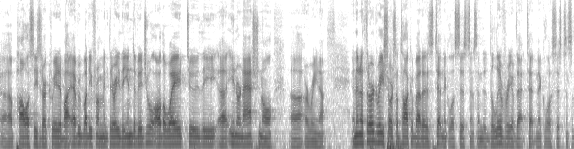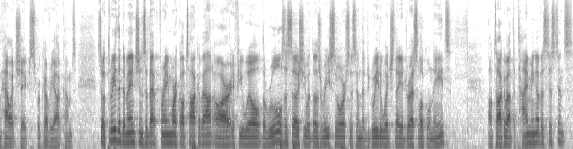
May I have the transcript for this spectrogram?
Uh, policies that are created by everybody from, in theory, the individual all the way to the uh, international uh, arena. And then a third resource I'll talk about is technical assistance and the delivery of that technical assistance and how it shapes recovery outcomes. So three of the dimensions of that framework I'll talk about are, if you will, the rules associated with those resources and the degree to which they address local needs. I'll talk about the timing of assistance,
